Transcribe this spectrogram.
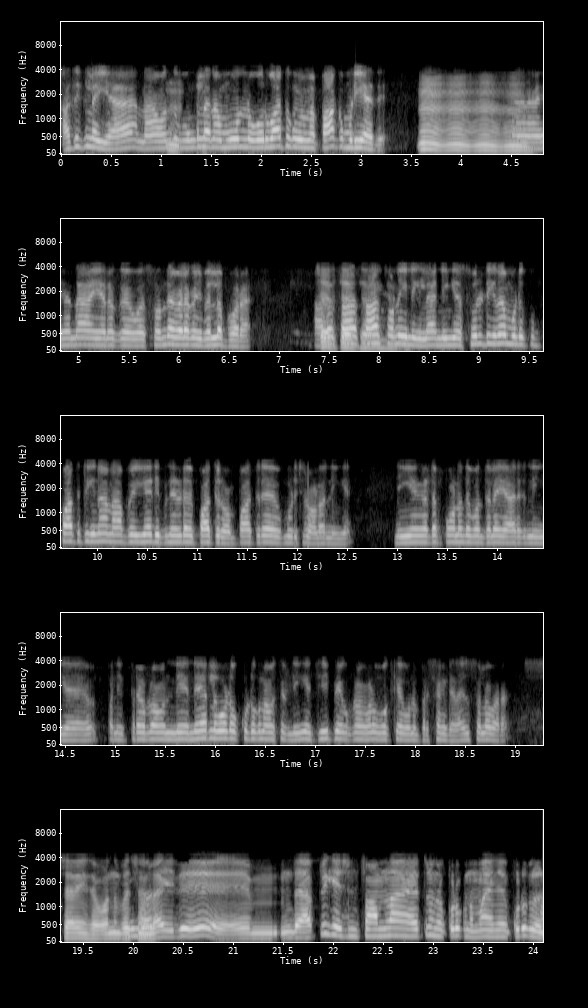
அதுக்கு இல்லையா நான் வந்து. உங்களை நான் மூணு ஒரு வாரத்துக்கு உங்களை நான் பார்க்க முடியாது. ஏன்னா எனக்கு சொந்த வேலை கொஞ்சம் வெளில போறேன். சரி, அதான் சரி. சொன்னீங்க இல்லைங்களா? நீங்க சொல்லிட்டீங்கன்னா முடிக்கு பார்த்துட்டீங்கன்னா நான் போய் ஏடி பண்ணி போய் பார்த்துருவோம் பார்த்துட்டு முடிச்சிருவோம்ல நீங்க? நீங்க என்கிட்ட போனது வந்தல யாருக்கு நீங்க பண்ணி ப்ராப்ளம் நே நேரில் கூட கொடுக்கணும் அவசியம் நீங்க ஜிபே கொடுக்கணும் கூட ஓகே ஒன்றும் பிரச்சனை கிடையாது. அது சொல்ல வரேன். சரிங்க சார் ஒன்றும் பிரச்சனை இல்லை. இது இந்த அப்ளிகேஷன் ஃபார்ம்லாம் எடுத்துட்டு வந்து கொடுக்கணுமா? எனக்கு கொடுக்கல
